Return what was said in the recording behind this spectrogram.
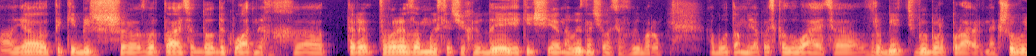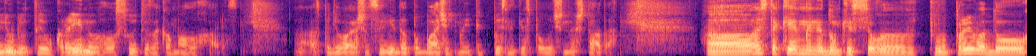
А я таки більш е, звертаюся до адекватних е, тверезомислячих людей, які ще не визначилися з вибором, або там якось коливаються. Зробіть вибор правильно. Якщо ви любите Україну, голосуйте за Камалу Харріс. Сподіваюся, що це відео побачать мої підписники в Сполучених Штатах. Ось таке в мене думки з цього приводу.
